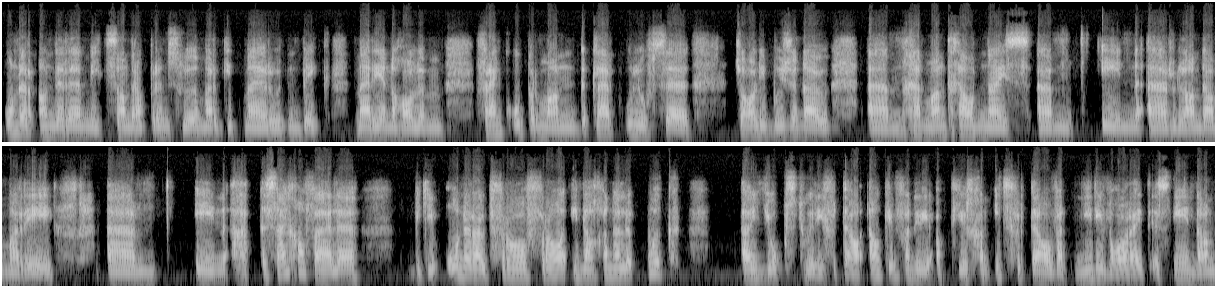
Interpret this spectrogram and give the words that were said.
onder andere met Sandra Prinsloo, Margit Meyer Rodenbeck, Marion Holm, Frank Opperman, De Klerk Olofse Charlie Bougenou, ehm um, Germant Geldenhuys, ehm um, en uh, Rolanda Maree. Ehm um, en uh, sy gaan vir hulle bietjie onderhoud vra vra en dan gaan hulle ook 'n jok storie vertel. Elkeen van hierdie akteurs gaan iets vertel wat nie die waarheid is nie en dan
